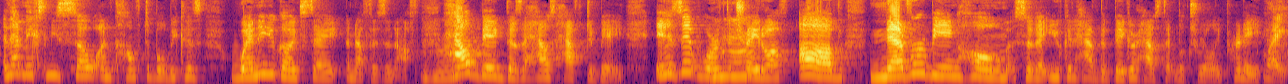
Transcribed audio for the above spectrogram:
and that makes me so uncomfortable because when are you going to say enough is enough mm-hmm. how big does a house have to be is it worth mm-hmm. the trade-off of never being home so that you can have the bigger house that looks really pretty right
